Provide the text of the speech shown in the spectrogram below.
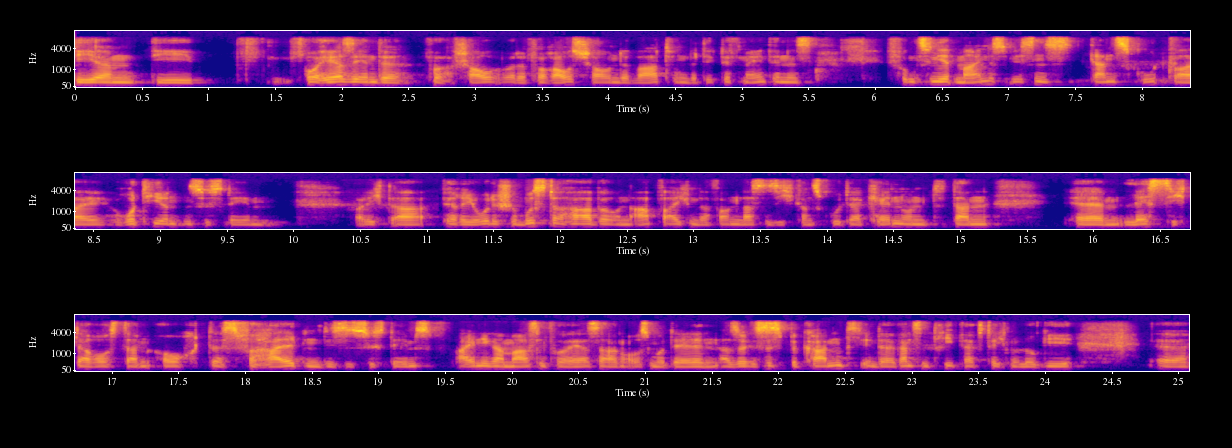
Die, ähm, die vorhersehende Vorschau oder vorausschauende Wartung, Predictive Maintenance, funktioniert meines Wissens ganz gut bei rotierenden Systemen, weil ich da periodische Muster habe und Abweichungen davon lassen sich ganz gut erkennen und dann ähm, lässt sich daraus dann auch das Verhalten dieses Systems einigermaßen vorhersagen aus Modellen. Also es ist bekannt in der ganzen Triebwerkstechnologie, äh,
